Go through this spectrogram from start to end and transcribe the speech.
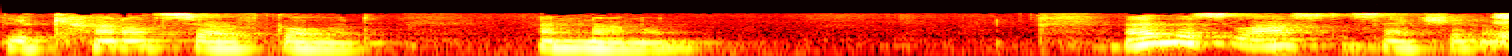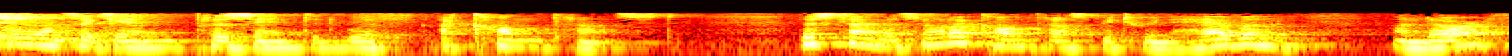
You cannot serve God and mammon. And in this last section, we're once again presented with a contrast. This time it's not a contrast between heaven and earth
